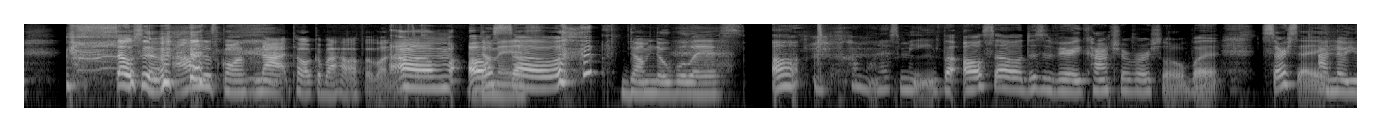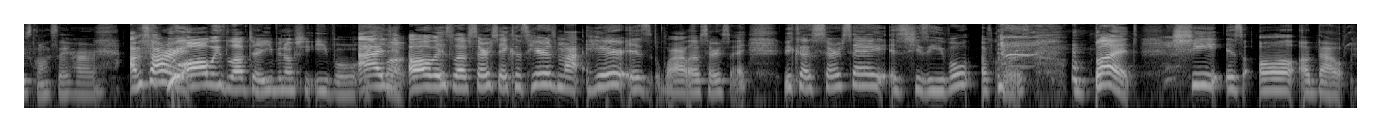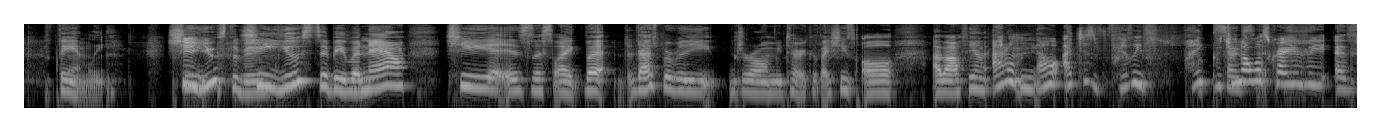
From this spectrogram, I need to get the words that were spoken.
so soon I'm just going to not talk about how I feel about Ned Stark. um also Dumb noble ass. Oh, come on, that's me. But also, this is very controversial. But Cersei, I know you was gonna say her. I'm sorry. You always loved her, even though she evil. I fuck. always love Cersei because here's my here is why I love Cersei because Cersei is she's evil, of course, but she is all about family. she, used to be. She used to be, but now she is just like. But that's what really drawing me to her because like she's all about family. I don't know. I just really like. but you know what's crazy? As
